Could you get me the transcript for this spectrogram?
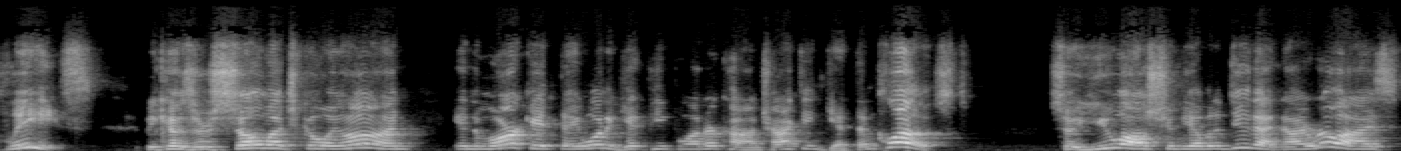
please. Because there's so much going on in the market, they want to get people under contract and get them closed. So you all should be able to do that. Now I realize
